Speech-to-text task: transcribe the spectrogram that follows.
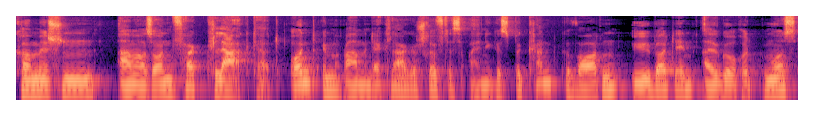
Commission Amazon verklagt hat. Und im Rahmen der Klageschrift ist einiges bekannt geworden über den Algorithmus,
